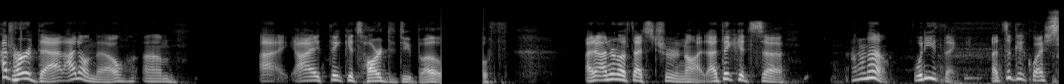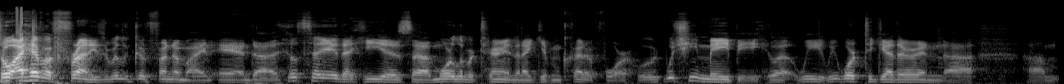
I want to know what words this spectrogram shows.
I've heard that. I don't know. Um, I I think it's hard to do both. I, I don't know if that's true or not. I think it's. Uh, I don't know. What do you think? That's a good question. So I have a friend. He's a really good friend of mine, and uh, he'll tell you that he is uh, more libertarian than I give him credit for, which he may be. Uh, we we work together and uh, um,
